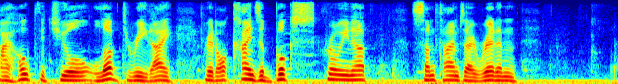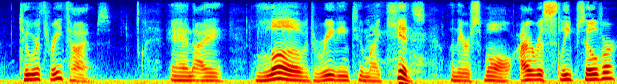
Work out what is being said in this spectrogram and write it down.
I hope that you'll love to read. I read all kinds of books growing up. Sometimes I read them two or three times. And I loved reading to my kids when they were small. Ira Sleeps Over.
